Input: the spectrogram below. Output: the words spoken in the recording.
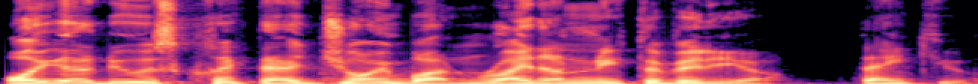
all you gotta do is click that join button right underneath the video. Thank you.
